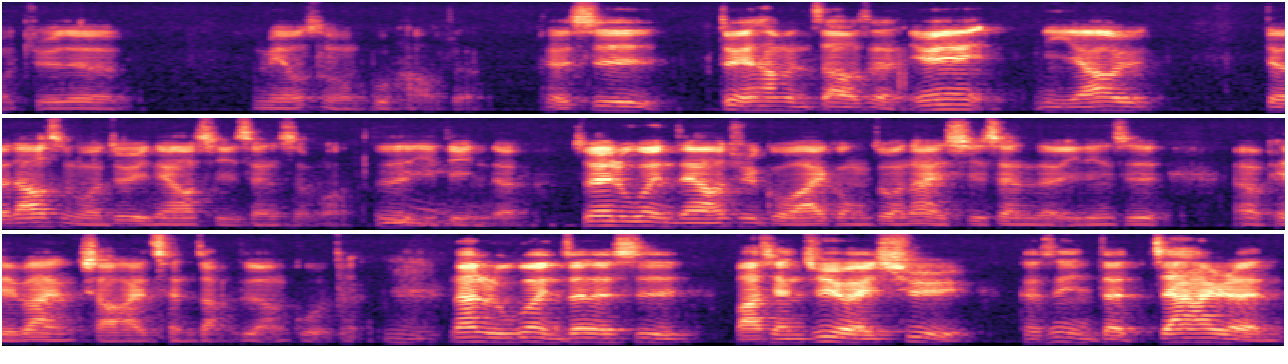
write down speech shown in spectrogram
我觉得没有什么不好的。可是对他们造成，因为你要得到什么，就一定要牺牲什么，这是一定的。所以如果你真要去国外工作，那你牺牲的一定是呃陪伴小孩成长这段过程。嗯那如果你真的是把钱寄回去，可是你的家人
